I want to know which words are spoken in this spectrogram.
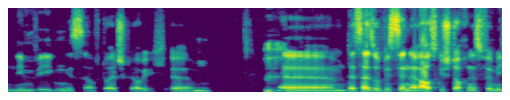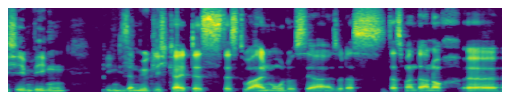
Nimwegen ist auf Deutsch, glaube ich, ähm, mhm. ähm, das halt so ein bisschen herausgestochen ist für mich eben wegen wegen dieser Möglichkeit des, des dualen Modus, ja, also dass, dass man da noch äh,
